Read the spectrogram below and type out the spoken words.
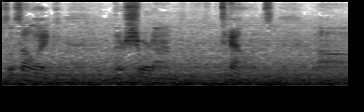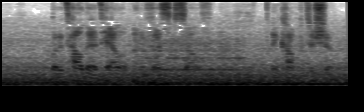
so it's not like they're short on talent. Um, but it's how that talent manifests itself in competition.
